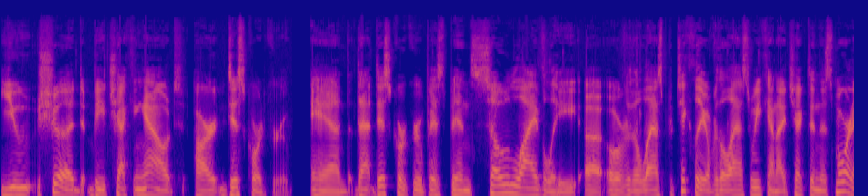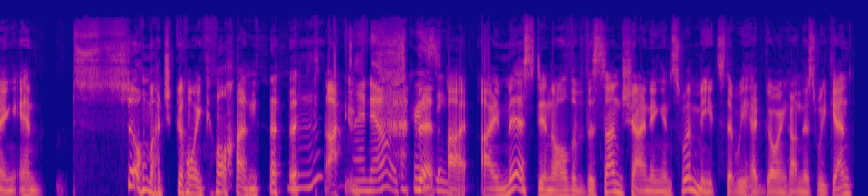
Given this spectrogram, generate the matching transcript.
You should be checking out our Discord group. And that Discord group has been so lively uh, over the last, particularly over the last weekend. I checked in this morning and so much going on. Mhm. I- I know it's that crazy. I, I missed in all of the sun shining and swim meets that we had going on this weekend.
